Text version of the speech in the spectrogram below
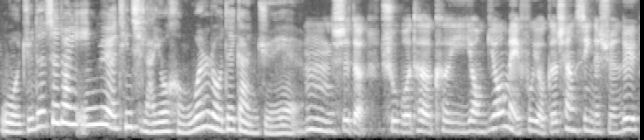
我觉得这段音乐听起来有很温柔的感觉耶。嗯，是的，舒伯特刻意用优美、富有歌唱性的旋律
